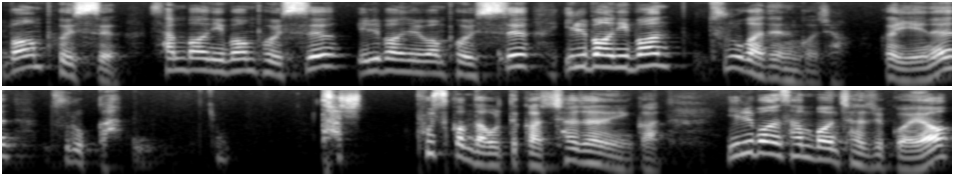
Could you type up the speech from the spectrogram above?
1번 폴스, 3번, 2번 폴스, 1번, 1번 폴스, 1번, 2번 트루가 되는 거죠. 그러니까 얘는 트루 값. 다시 폴스 값 나올 때까지 찾아야 되니까 1번, 3번 찾을 거예요.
